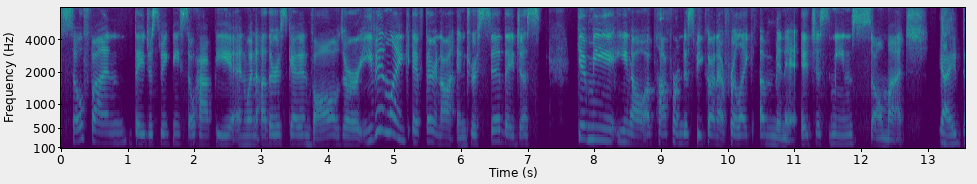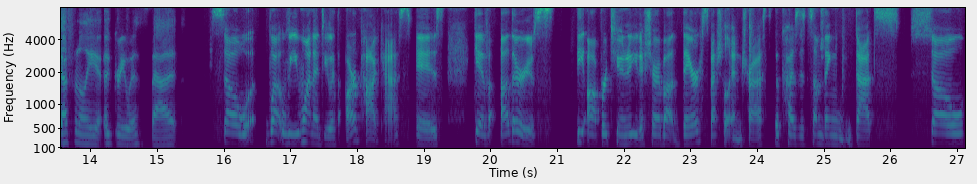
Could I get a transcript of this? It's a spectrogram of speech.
so fun. They just make me so happy. And when others get involved, or even like if they're not interested, they just give me, you know, a platform to speak on it for like a minute. It just means so much. Yeah, I definitely agree with that. So, what we want to do with our podcast is give others the opportunity to share about their special interests because it's something that's so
